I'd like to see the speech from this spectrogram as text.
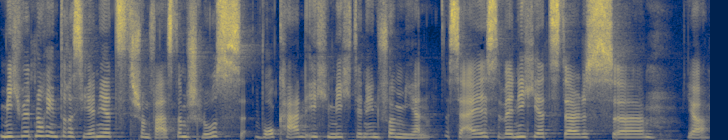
Mich würde noch interessieren, jetzt schon fast am Schluss, wo kann ich mich denn informieren? Sei es, wenn ich jetzt als äh, ja,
